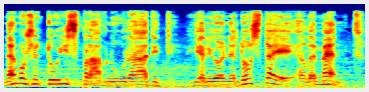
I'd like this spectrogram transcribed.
ne može to ispravno uraditi jer joj nedostaje element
